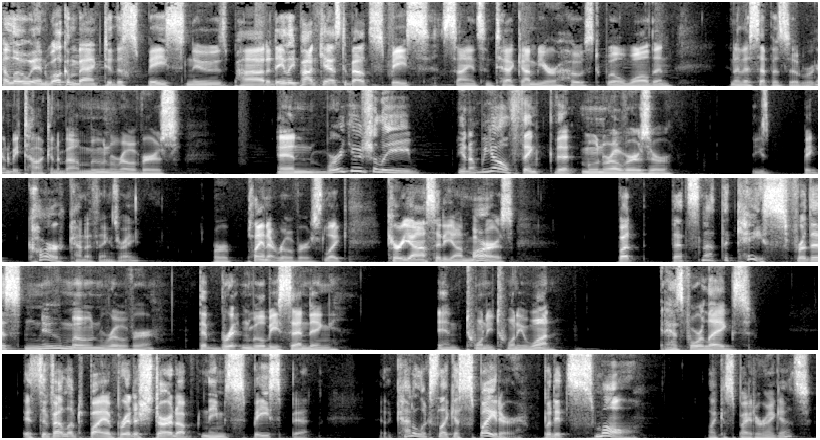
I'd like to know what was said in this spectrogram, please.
Hello, and welcome back to the Space News Pod, a daily podcast about space, science, and tech. I'm your host, Will Walden. And in this episode, we're going to be talking about moon rovers. And we're usually, you know, we all think that moon rovers are these big car kind of things, right? Or planet rovers like Curiosity on Mars. But that's not the case for this new moon rover that Britain will be sending in 2021. It has four legs. It's developed by a British startup named Spacebit. It kind of looks like a spider, but it's small, like a spider, I guess.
